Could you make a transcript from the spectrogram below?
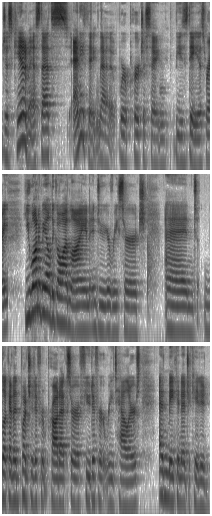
just cannabis, that's anything that we're purchasing these days, right? You want to be able to go online and do your research and look at a bunch of different products or a few different retailers and make an educated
